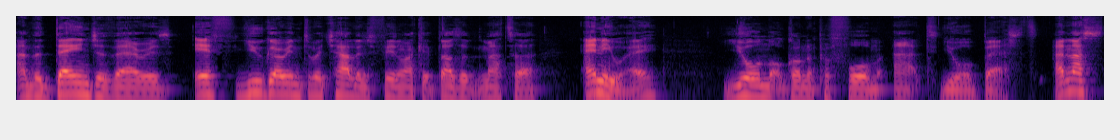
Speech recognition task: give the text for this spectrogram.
And the danger there is if you go into a challenge feeling like it doesn't matter anyway, you're not going to perform at your best. And that's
